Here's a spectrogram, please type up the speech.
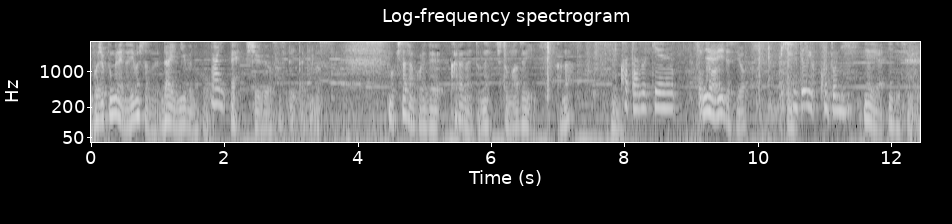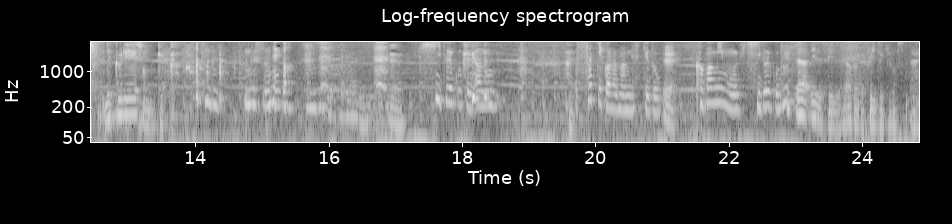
50分ぐらいになりましたので第2部の方、はい。え終了させていただきます。もう北ちゃんこれで帰らないとねちょっとまずいかな。片付けいやいいですよ。ひどいことに。いやいやいいですよ。いいですよレクリエーションの結果、娘が。えひどいことにあのはい。さっきからなんですけどええ。鏡もひどいことに。えいやいいですいいです。後で拭いておきます。はい。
